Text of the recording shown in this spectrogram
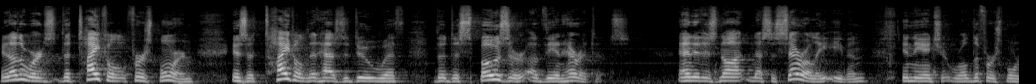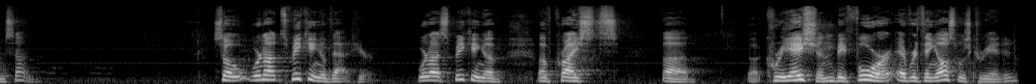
In other words, the title firstborn is a title that has to do with the disposer of the inheritance. And it is not necessarily, even in the ancient world, the firstborn son. So we're not speaking of that here. We're not speaking of, of Christ's uh, uh, creation before everything else was created.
